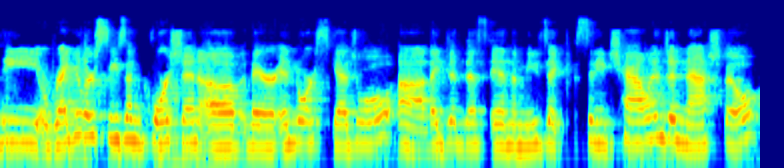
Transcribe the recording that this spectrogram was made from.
the regular season portion of their indoor schedule. Uh, they did this in the Music City Challenge in Nashville.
